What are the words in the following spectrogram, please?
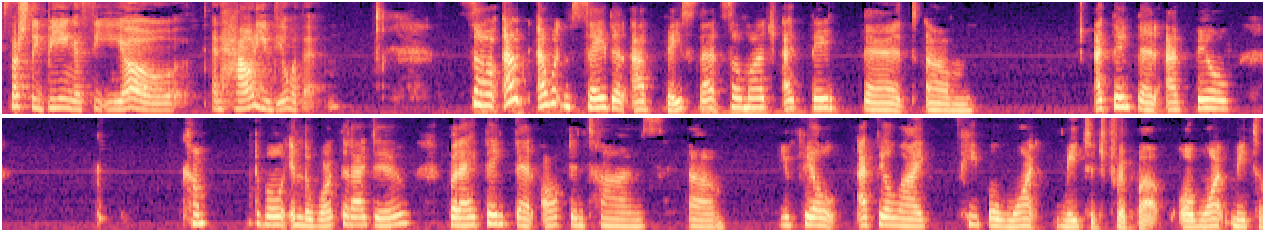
especially being a CEO? And how do you deal with it? So I, I wouldn't say that I faced that so much. I think that um, I think that I feel comfortable comfortable in the work that I do, but I think that oftentimes um, you feel I feel like people want me to trip up or want me to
